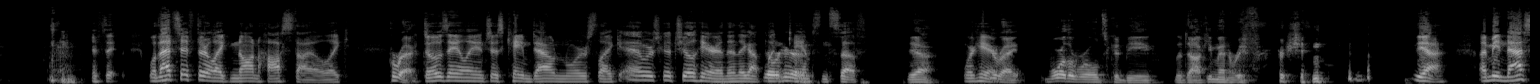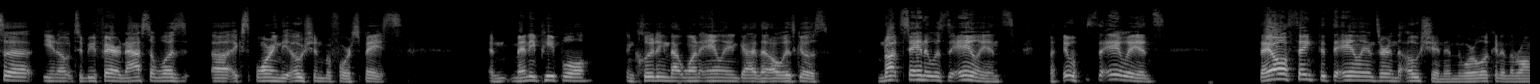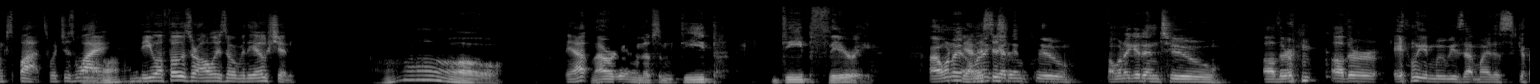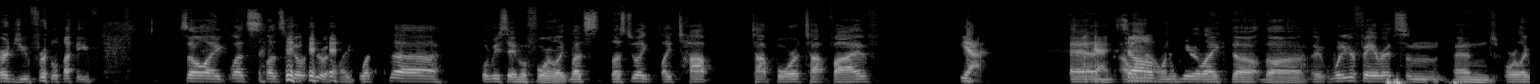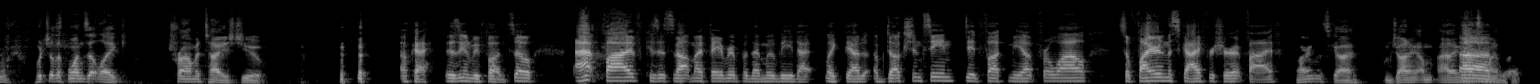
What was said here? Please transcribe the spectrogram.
If they well, that's if they're like non-hostile. Like Correct. those aliens just came down and were just like, "Eh, we're just gonna chill here," and then they got put We're in here. camps and stuff. Yeah, We're here. you're right. War of the Worlds could be the documentary version. Yeah, I mean NASA. You know, to be fair, NASA was uh, exploring the ocean before space, and many people, including that one alien guy that always goes, "I'm not saying it was the aliens, but it was the aliens." They all think that the aliens are in the ocean and we're looking in the wrong spots, which is why Uh-huh. the UFOs are always over the ocean. Oh, Yep. now we're getting into some deep, deep theory. I want to. Yeah, I want to get is- into. I want to get into other other alien movies that might have scarred you for life. So, like, let's let's go through it. Like, what the what did we say before? Like, let's let's do like like top top four, top five. Yeah. And Okay, I so- I want to hear like the the what are your favorites and and or like which are the ones that like traumatized you? Okay, this is gonna be fun. So at five, because it's not my favorite, but that movie that like that abduction scene did fuck me up for a while. So Fire in the Sky for sure at five. Fire in the Sky. I'm jotting. I'm adding that to Um, my list.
